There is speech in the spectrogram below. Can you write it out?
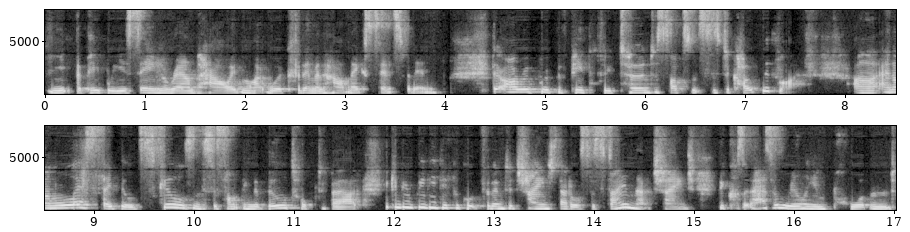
the people you're seeing around how it might work for them and how it makes sense for them. There are a group of people who turn to substances to cope with life. Uh, and unless they build skills, and this is something that Bill talked about, it can be really difficult for them to change that or sustain that change because it has a really important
